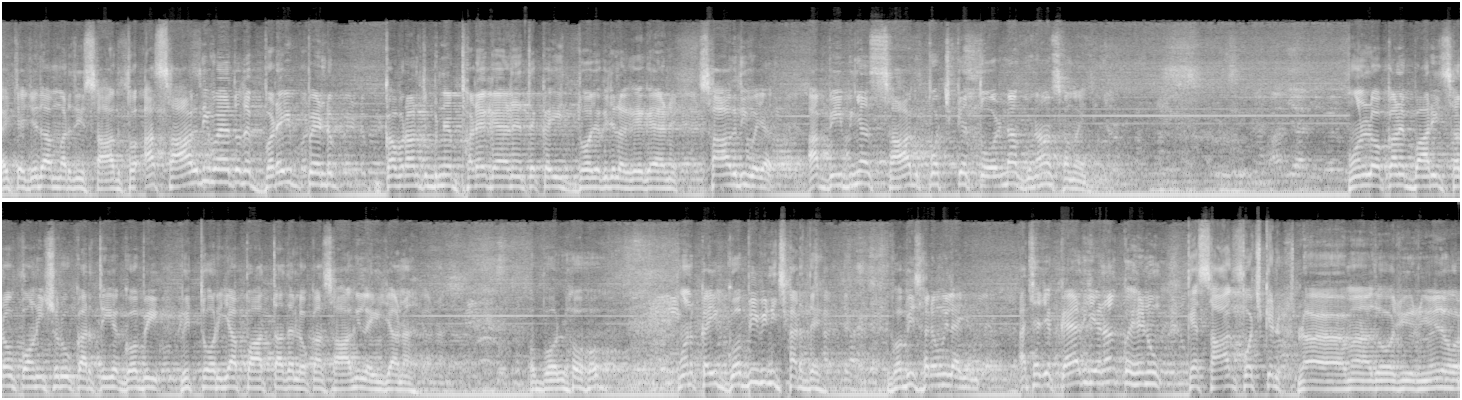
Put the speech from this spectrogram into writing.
ਇੱਥੇ ਜਿਹਦਾ ਮਰਜ਼ੀ ਸਾਗ ਤੋਂ ਆ ਸਾਗ ਦੀ ਵਜ੍ਹਾ ਤੋਂ ਤੇ ਬੜੇ ਹੀ ਪਿੰਡ ਕਬਰਾਂ 'ਚ ਨੇ ਫੜੇ ਗਏ ਨੇ ਤੇ ਕਈ ਦੋ ਜਗ 'ਚ ਲੱਗੇ ਗਏ ਨੇ। ਸਾਗ ਦੀ ਵਜ੍ਹਾ ਆ ਬੀਬੀਆਂ ਸਾਗ ਪੁੱਛ ਕੇ ਤੋੜਨਾ ਗੁਨਾਹ ਸਮਝਦੀਆਂ। ਹੁਣ ਲੋਕਾਂ ਨੇ ਬਾਰੀ ਸਰੋਂ ਪਾਉਣੀ ਸ਼ੁਰੂ ਕਰਤੀ ਹੈ ਗੋਭੀ ਵੀ ਤੋਰੀਆ ਪਾਤਾ ਤੇ ਲੋਕਾਂ ਸਾਗ ਹੀ ਲਈ ਜਾਣਾ। ਉਹ ਬੋਲੋ, ਹੁਣ ਕਈ ਗੋਭੀ ਵੀ ਨਹੀਂ ਛੱਡਦੇ। ਗੋਭੀ ਸਰੋਂ ਵੀ ਲੈ ਜਾਂਦੇ। ਅੱਛਾ, ਜੇ ਕਹਿ ਦਈਏ ਨਾ ਕਿਸੇ ਨੂੰ ਕਿ ਸਾਗ ਪੁੱਛ ਕੇ ਮੈਂ ਦੋ ਜੀਰੀਆਂ ਦੋ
